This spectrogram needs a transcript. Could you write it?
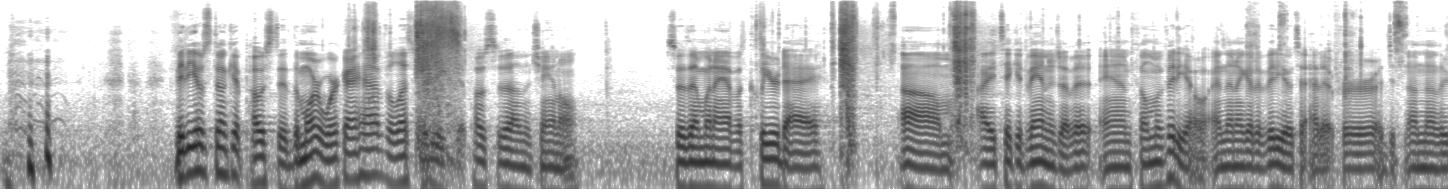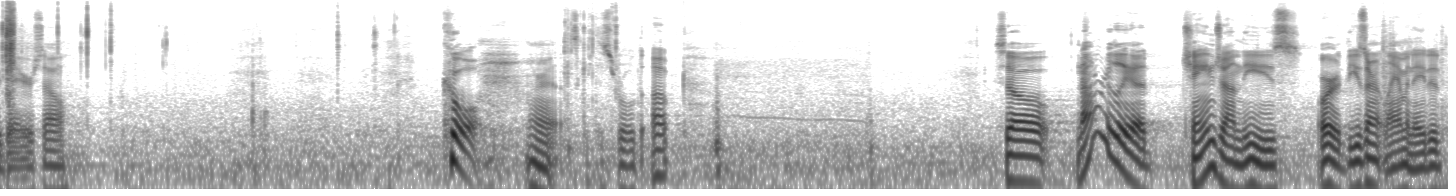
videos don't get posted. The more work I have, the less videos get posted on the channel. So then when I have a clear day, um, I take advantage of it and film a video, and then I get a video to edit for another day or so. Cool. All right, let's get this rolled up. So, not really a change on these, or these aren't laminated.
